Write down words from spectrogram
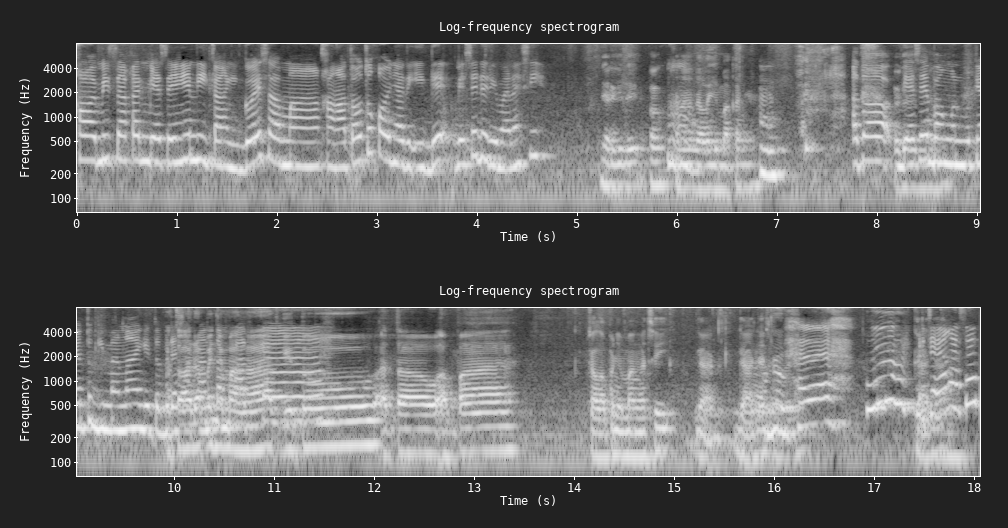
kalau misalkan biasanya nih Kang Igoy sama Kang Atol tuh kalau nyari ide biasanya dari mana sih? Jadi gitu. Oh, karena ada lagi makan ya. Atau biasanya bangun moodnya tuh gimana gitu Atau ada berdasarkan tempat penyemangat kah? gitu atau apa? Kalau penyemangat sih nggak nggak ada. Heh, percaya nggak San?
